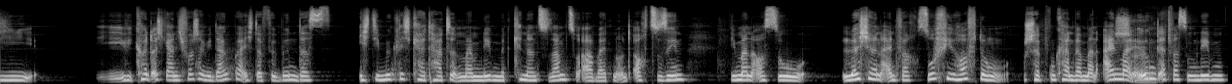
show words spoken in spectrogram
die, ihr könnt euch gar nicht vorstellen, wie dankbar ich dafür bin, dass ich die Möglichkeit hatte, in meinem Leben mit Kindern zusammenzuarbeiten und auch zu sehen, wie man aus so Löchern einfach so viel Hoffnung schöpfen kann, wenn man einmal so. irgendetwas im Leben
